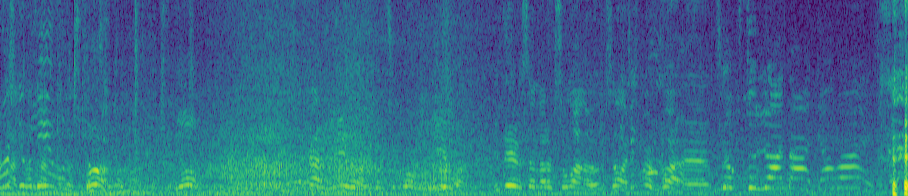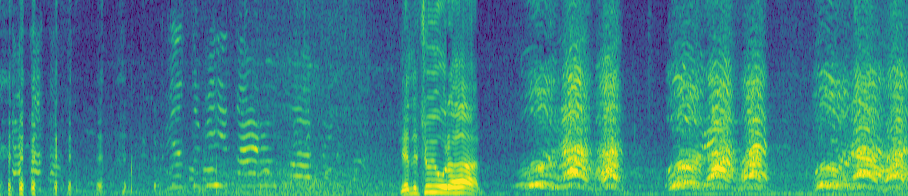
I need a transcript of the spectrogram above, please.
назад, назад, назад. Стоп. Стоп. Захар вліво, Корчаков вліво. І дивимося на Роксолану. Роксолана, візьми два. Е, це. Туляна, давай. Він тобі гітару зробить. Я не чую ураган. Ураган! Ураган! Ураган!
